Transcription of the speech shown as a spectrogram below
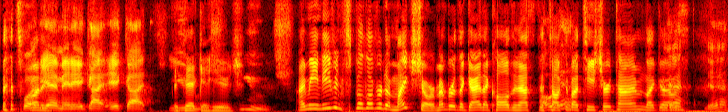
That's But funny. yeah, man, it got it got It did get huge. Huge. I mean, even spilled over to Mike's show. Remember the guy that called and asked to Oh, talk yeah. about T-shirt time? Like, uh, Yeah, was- yeah.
